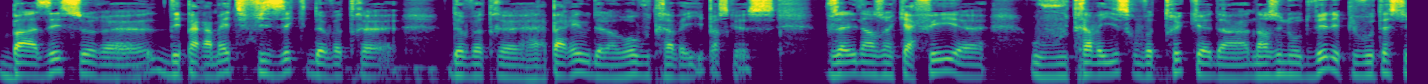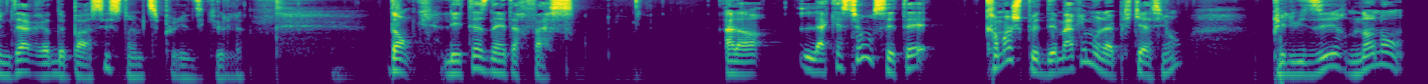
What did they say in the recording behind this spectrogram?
basés sur euh, des paramètres physiques de votre, de votre appareil ou de l'endroit où vous travaillez parce que vous allez dans un café où vous travaillez sur votre truc dans, dans, une autre ville et puis vos tests unitaires arrêtent de passer, c'est un petit peu ridicule. Donc, les tests d'interface. Alors, la question c'était comment je peux démarrer mon application puis lui dire non, non,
